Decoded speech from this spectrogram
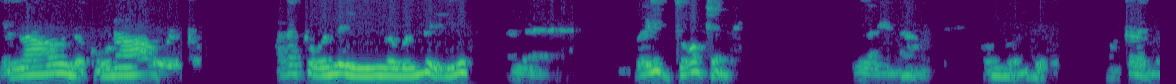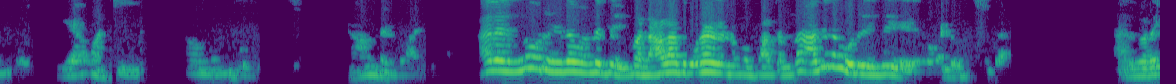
எல்லாம் இந்த கூடா ஒழுக்கம். அதற்கு வந்து இவங்க வந்து அந்த வெளி தோற்றங்கள் இதெல்லாம் கொண்டு வந்து மக்களை வந்து ஏமாற்றி அவங்க வந்து நாங்கள் வாழ் அதுல இன்னொரு இதை வந்துட்டு இப்ப நாலாவது குரல் நம்ம பார்த்தோம்னா அதுல ஒரு இது வள்ளுவர் சொல்றார். அதுவரை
